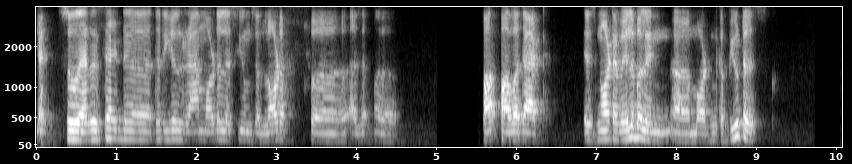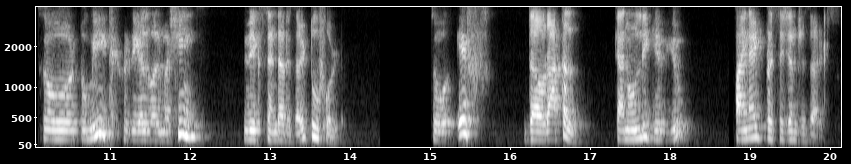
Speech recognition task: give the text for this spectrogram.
Yeah, so as I said, uh, the real RAM model assumes a lot of uh, uh, power that is not available in uh, modern computers. So to meet real world machines, we extend our result twofold. So if the oracle can only give you finite precision results,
